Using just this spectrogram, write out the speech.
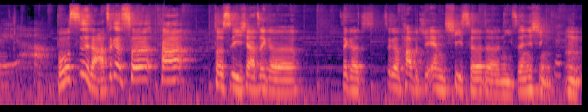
雷啊？不是啦，这个车它测试一下这个这个这个 PUBG M 汽车的拟真性嗯，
